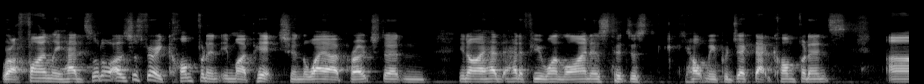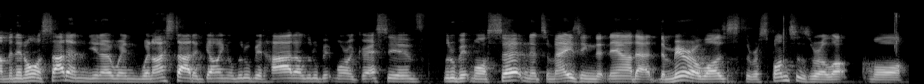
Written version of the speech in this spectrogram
where I finally had sort of, I was just very confident in my pitch and the way I approached it. And, you know, I had, had a few one liners to just help me project that confidence. Um, and then all of a sudden, you know, when, when I started going a little bit harder, a little bit more aggressive, a little bit more certain, it's amazing that now that the mirror was, the responses were a lot more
